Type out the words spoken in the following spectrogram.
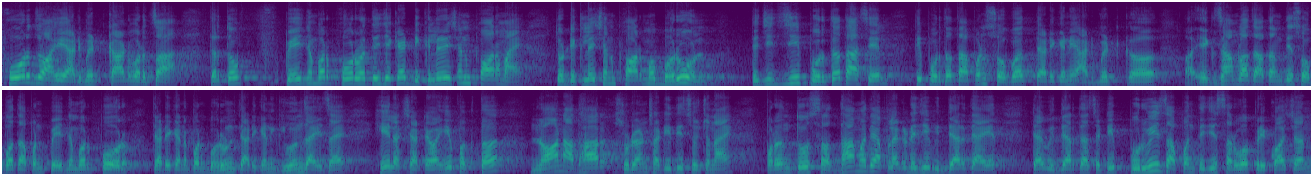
फोर जो आहे ॲडमिट कार्डवरचा तर तो पेज नंबर फोरवरती जे काही डिक्लेरेशन फॉर्म आहे तो डिक्लेरेशन फॉर्म भरून त्याची जी पूर्तता असेल ती पूर्तता आपण सोबत त्या ठिकाणी ॲडमिट एक्झामला जाताना ते सोबत आपण पेज नंबर फोर त्या ठिकाणी पण भरून त्या ठिकाणी घेऊन जायचं आहे. हे लक्षात ठेवा हे फक्त नॉन आधार स्टुडंटसाठी ती सूचना आहे. परंतु श्रद्धामध्ये आपल्याकडे जे विद्यार्थी आहेत त्या विद्यार्थ्यासाठी पूर्वीच आपण त्याची सर्व प्रिकॉशन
